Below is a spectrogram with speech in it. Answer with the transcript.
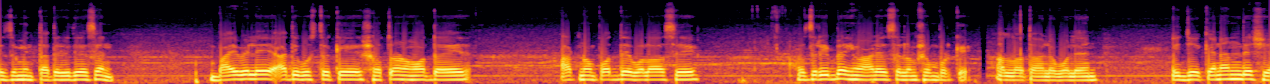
এই জমিন তাদের দিয়েছেন বাইবেলে আদি পুস্তকে সতেরো নং অধ্যায়ের আট নং পদ্মে বলা আছে হজরত ইব্রাহিম আলাইসাল্লাম সম্পর্কে। আল্লাহ তাআলা বলেন, এই যে কেনান দেশে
